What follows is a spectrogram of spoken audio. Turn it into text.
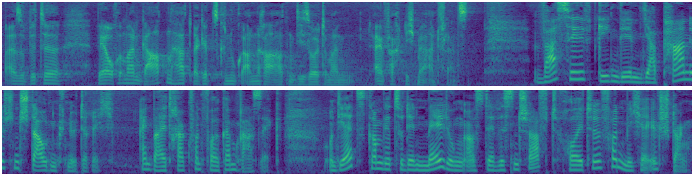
Also bitte, wer auch immer einen Garten hat, da gibt es genug andere Arten, die sollte man einfach nicht mehr anpflanzen. Was hilft gegen den japanischen Staudenknöterich? Ein Beitrag von Volker Mrazek. Und jetzt kommen wir zu den Meldungen aus der Wissenschaft, heute von Michael Stang.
